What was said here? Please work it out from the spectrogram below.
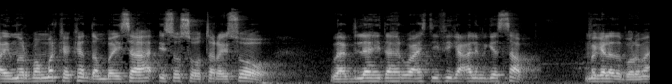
ay marba marka ka dambaysa isa soo tarayso. Waa cabdilaahi daahir wacs t v-ga caalamiga saab magaalada borama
